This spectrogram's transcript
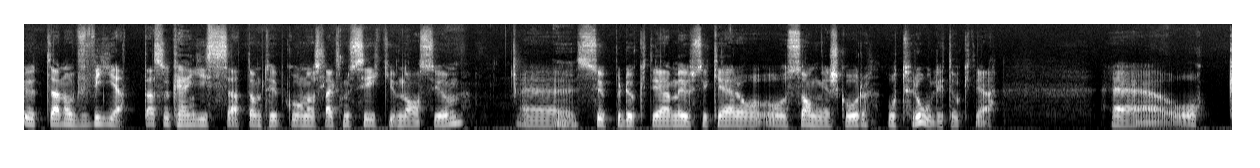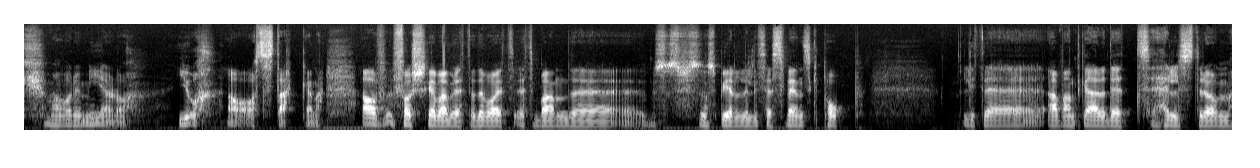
Utan att veta så kan jag gissa att de typ går någon slags musikgymnasium. Eh, Mm. Superduktiga musiker och, och sångerskor. Otroligt duktiga. Eh, och vad var det mer då? Jo, ja stackarna. Ja, först ska jag bara berätta. Det var ett, ett band eh, som spelade lite svensk pop. Lite avantgardet Hellström.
